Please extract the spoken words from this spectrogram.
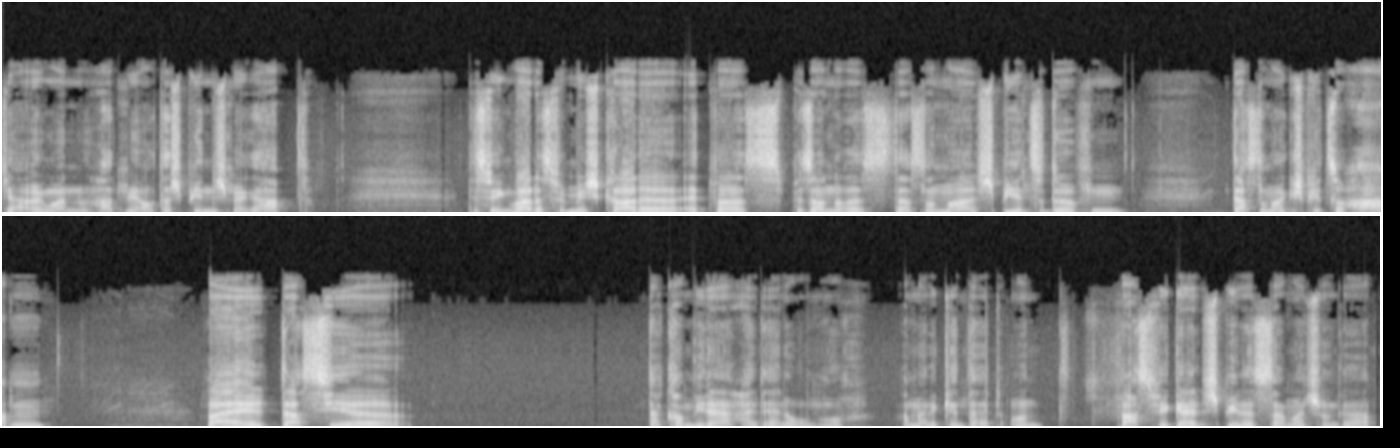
ja, irgendwann hatten wir auch das Spiel nicht mehr gehabt. Deswegen war das für mich gerade etwas Besonderes, das nochmal spielen zu dürfen, das nochmal gespielt zu haben, weil das hier, da kommen wieder halt Erinnerungen hoch an meine Kindheit und was für geile Spiele es damals schon gab.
